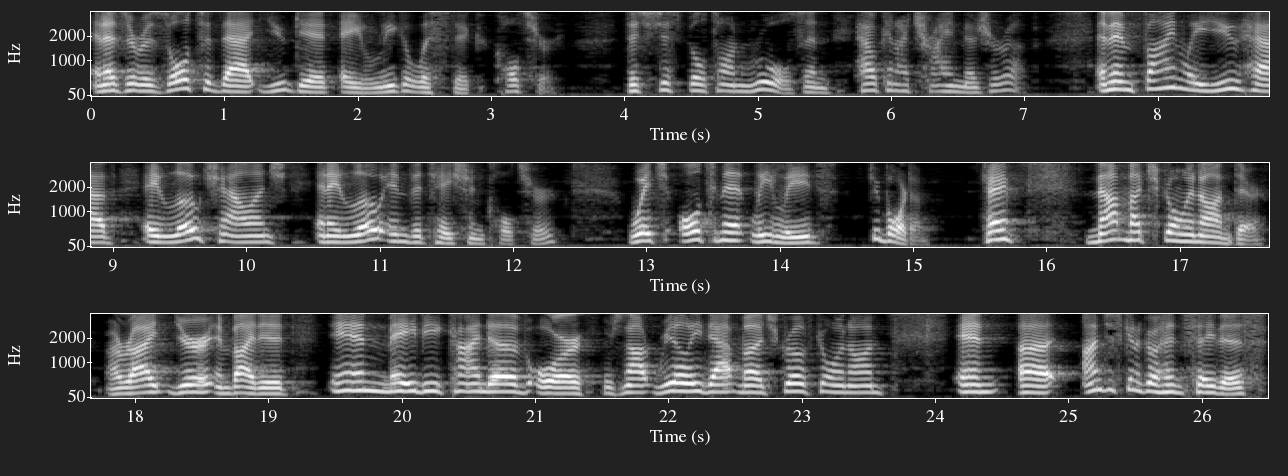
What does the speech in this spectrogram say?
And as a result of that, you get a legalistic culture that's just built on rules and how can I try and measure up? And then finally, you have a low challenge and a low invitation culture, which ultimately leads to boredom. Okay? Not much going on there. All right? You're invited in, maybe kind of, or there's not really that much growth going on. And, uh, I'm just going to go ahead and say this,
